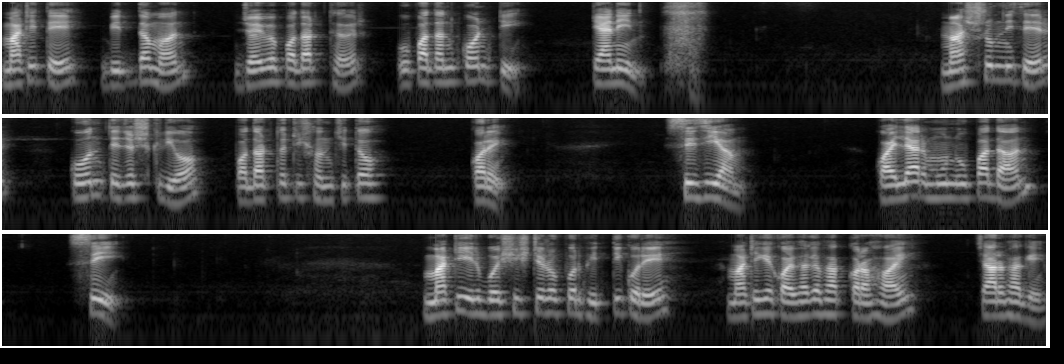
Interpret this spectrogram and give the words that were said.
মাটিতে বিদ্যমান জৈব পদার্থের উপাদান কোনটি? ট্যানিন। মাশরুম নিচের কোন তেজস্ক্রিয় পদার্থটি সঞ্চিত করে? সিজিয়াম। কয়লার মূল উপাদান সি মাটির বৈশিষ্ট্যের ওপর ভিত্তি করে মাটিকে কয় ভাগে ভাগ করা হয়? চার ভাগে।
